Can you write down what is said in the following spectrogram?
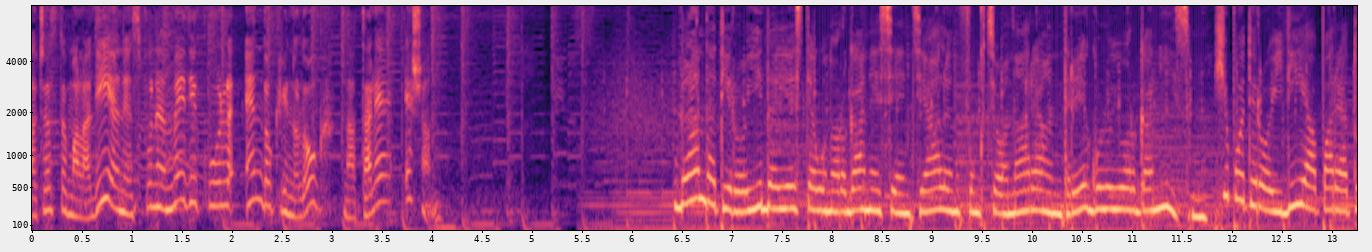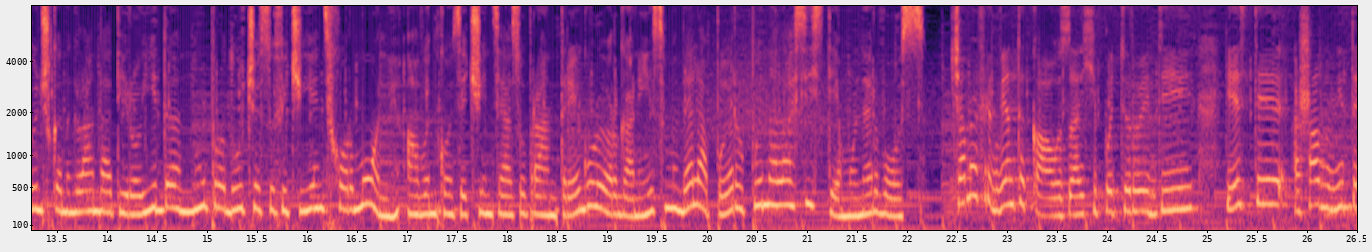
această maladie, ne spune medicul endocrinolog Natalia Eșan. Glanda tiroidă este un organ esențial în funcționarea întregului organism. Hipotiroidia apare atunci când glanda tiroidă nu produce suficienți hormoni, având consecințe asupra întregului organism, de la păr până la sistemul nervos. Cea mai frecventă cauză a hipotiroidiei este așa numită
